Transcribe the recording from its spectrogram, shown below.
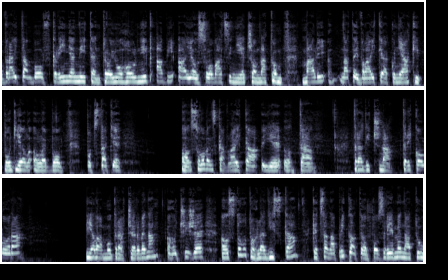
vraj tam bol vklínený ten trojuholník, aby aj Slováci niečo na tom mali, na tej vlajke ako nejaký podiel, lebo v podstate slovenská vlajka je e, tá tradičná trikolora, biela, modrá, červená. E, čiže e, z tohoto hľadiska, keď sa napríklad pozrieme na tú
